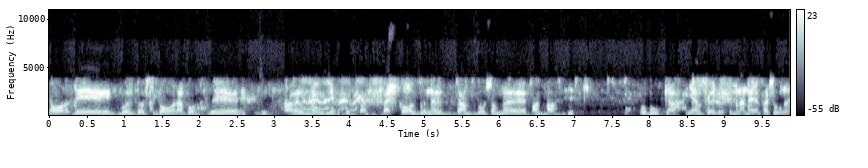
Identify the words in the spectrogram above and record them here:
Ja, det går inte att svara på. Det han är omöjligt. Liksom. Bert Karlsson eh, framstår som eh, fantastisk att boka i jämförelse med den här personen.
